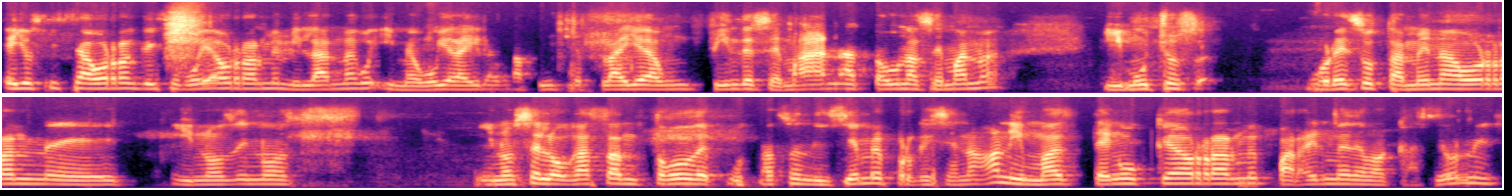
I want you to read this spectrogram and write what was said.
ellos sí se ahorran, que dicen, voy a ahorrarme mi lana, güey, y me voy a ir a la pinche playa un fin de semana, toda una semana, y muchos por eso también ahorran eh, y no, no, y no se lo gastan todo de putazo en diciembre porque dicen, no, ni más, tengo que ahorrarme para irme de vacaciones.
